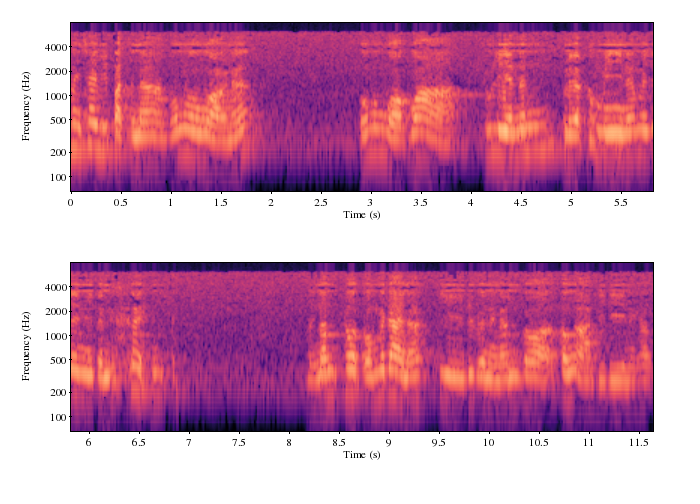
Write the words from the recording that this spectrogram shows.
ไม่ใช่วิปัสนา ผมงงบอกนะ ผมงงบอกว่าทุเรียนนั้นเปลือกก็มีนะ ไม่ใช่มีแต่เนื้อ ดังนั้นโทษผมไม่ได้นะที่ที่เป็นอย่างนั้นเพราะต้องอ่านดีๆนะครับ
